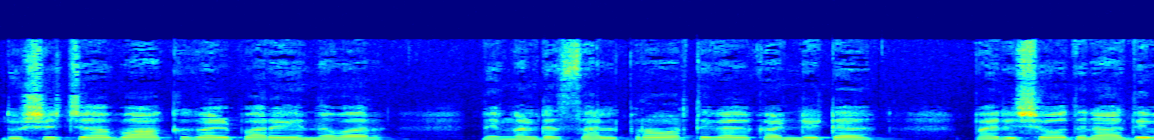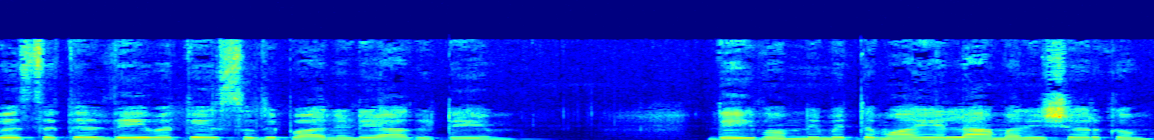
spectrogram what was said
ദുഷിച്ച വാക്കുകൾ പറയുന്നവർ നിങ്ങളുടെ സൽപ്രവർത്തികൾ കണ്ടിട്ട് പരിശോധനാ ദിവസത്തിൽ ദൈവത്തെ സ്തുതിപ്പാനിടയാകട്ടെ. ദൈവം നിമിത്തമായ എല്ലാ മനുഷ്യർക്കും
